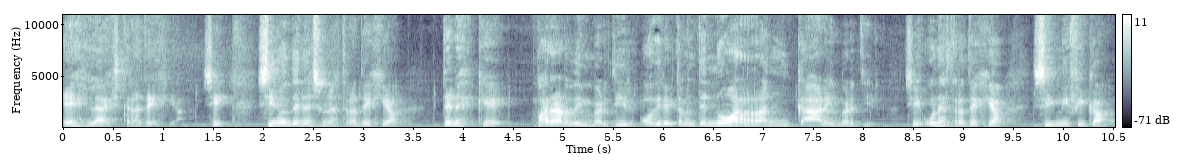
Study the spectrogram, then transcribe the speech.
es la estrategia. ¿sí? Si no tenés una estrategia, tenés que parar de invertir o directamente no arrancar a invertir. ¿sí? Una estrategia significa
